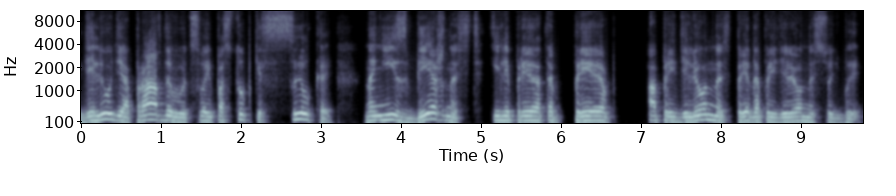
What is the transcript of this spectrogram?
где люди оправдывают свои поступки ссылкой на неизбежность или преопределенность, предопределенность судьбы.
